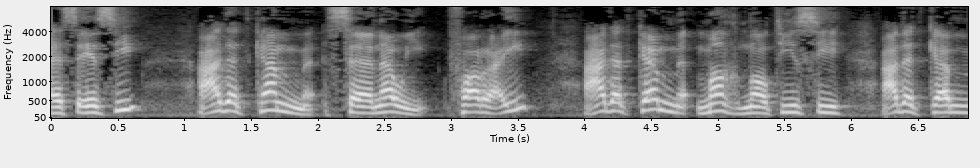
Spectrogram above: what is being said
أساسي عدد كم ثانوي فرعي عدد كم مغناطيسي عدد كم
